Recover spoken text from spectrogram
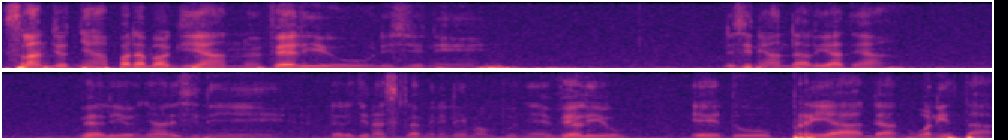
Selanjutnya pada bagian value di sini di sini Anda lihat ya. Value-nya di sini dari jenis kelamin ini mempunyai value yaitu pria dan wanita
